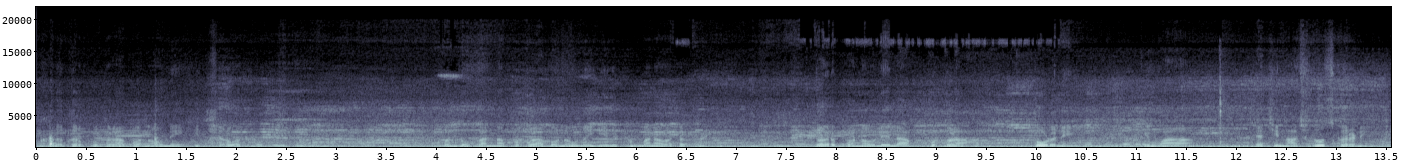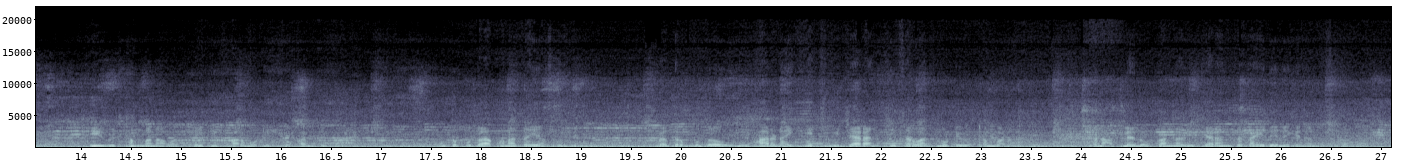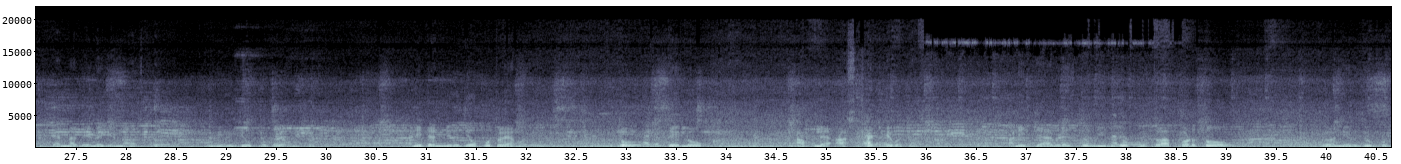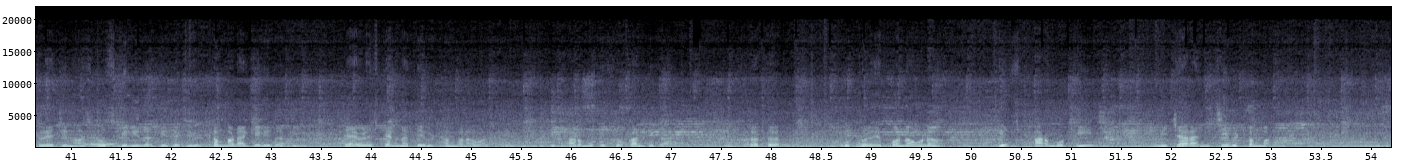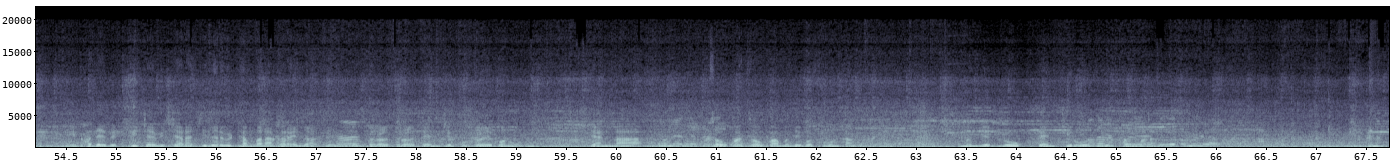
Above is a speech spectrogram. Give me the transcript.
खरं तर पुतळा बनवणे हीच सर्वात मोठी विठंबना पण लोकांना पुतळा बनवणं ही विठंबना वाटत नाही. तर बनवलेला पुतळा तोडणे किंवा त्याची नासधूस करणे ही विठंबना वाटते ही फार मोठी शोकांतिका आहे. मग तो पुतळा कोणाचाही असो खरं तर पुतळं उभारणं हीच विचारांची सर्वात मोठी विठंबना आहे. पण आपल्या लोकांना विचारांचं काही देणं घेणं नसतं. त्यांना देणं घेणं असतं. निर्जीव पुतळ्यांचं आणि त्या निर्जीव पुतळ्यामध्ये तो ते लोक आपल्या आस्था ठेवत असतात. आणि ज्यावेळेस तो निर्जीव पुतळा पडतो किंवा निर्जीव पुतळ्याची नासधूस केली जाते त्याची विठंबना केली जाते त्यावेळेस त्यांना ते विठंबना वाटते. ही फार मोठी शोकांतिका आहे. खरं तर पुतळे बनवणं हीच फार मोठी विचारांची विठंबना आहे. एखाद्या व्यक्तीच्या विचाराची जर विठंबना करायचं असेल तर सरळ सरळ त्यांचे पुतळे बनवून त्यांना चौका चौकामध्ये बसवून टाकतात म्हणजे लोक त्यांची रोज विठंबना करतात. है ना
